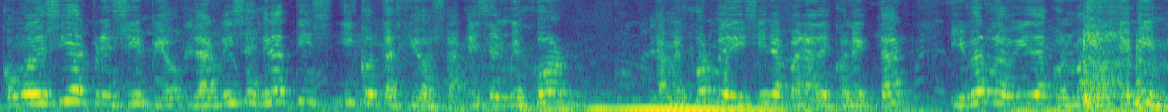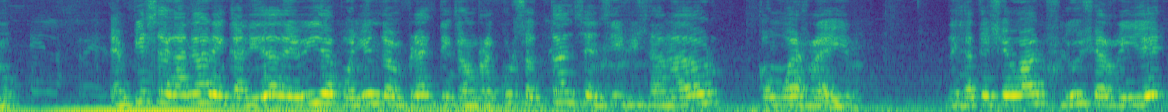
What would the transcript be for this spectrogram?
Como decía al principio, la risa es gratis y contagiosa. Es el mejor, la mejor medicina para desconectar y ver la vida con más optimismo. Empieza a ganar en calidad de vida poniendo en práctica un recurso tan sencillo y sanador como es reír. Déjate llevar, fluye, ríe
